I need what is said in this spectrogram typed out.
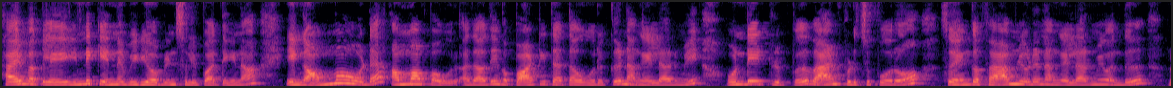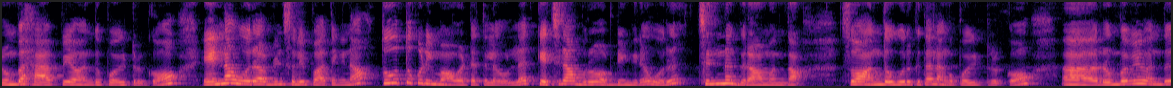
ஹாய் மக்களே இன்றைக்கி என்ன வீடியோ அப்படின்னு சொல்லி பார்த்தீங்கன்னா எங்கள் அம்மாவோட அம்மா அப்பா ஊர் அதாவது எங்கள் பாட்டி தாத்தா ஊருக்கு நாங்கள் எல்லாருமே ஒன் டே ட்ரிப்பு வேன் பிடிச்சி போகிறோம் ஸோ எங்கள் ஃபேமிலியோட நாங்கள் எல்லாருமே வந்து ரொம்ப ஹாப்பியாக வந்து போயிட்டுருக்கோம் என்ன ஊர் அப்படின்னு சொல்லி பார்த்தீங்கன்னா தூத்துக்குடி மாவட்டத்தில் உள்ள கெச்சிராபுரம் அப்படிங்கிற ஒரு சின்ன கிராமம்தான். ஸோ அந்த ஊருக்கு தான் நாங்கள் போயிட்டுருக்கோம். ரொம்பவே வந்து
